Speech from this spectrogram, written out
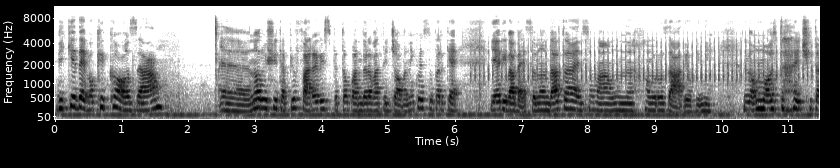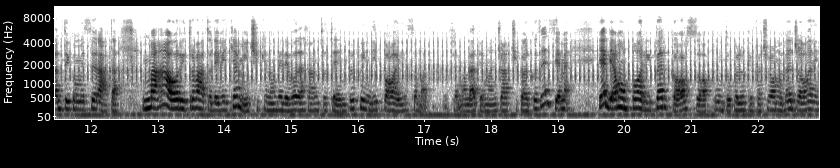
vi chiedevo che cosa eh, non riuscite a più fare rispetto a quando eravate giovani. Questo perché ieri, vabbè, sono andata insomma a un, a un rosario, quindi non molto eccitante come serata, ma ho ritrovato dei vecchi amici che non vedevo da tanto tempo e quindi poi insomma siamo andati a mangiarci qualcosa insieme e abbiamo un po' ripercorso appunto quello che facevamo da giovani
